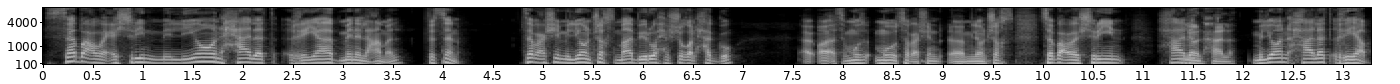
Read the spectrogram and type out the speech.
27 مليون حالة غياب من العمل في السنة. 27 مليون شخص ما بيروح الشغل حقه. آه، آسف مو مو 27 مليون شخص. 27 حاله مليون حالة. مليون حالة غياب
